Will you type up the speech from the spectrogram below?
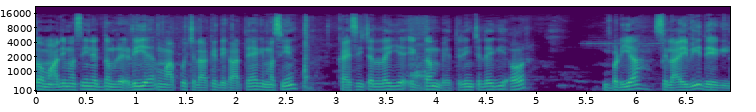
तो हमारी मशीन एकदम रेडी है। हम आपको चला के दिखाते हैं कि मशीन कैसी चल रही है। एकदम बेहतरीन चलेगी और बढ़िया सिलाई भी देगी।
